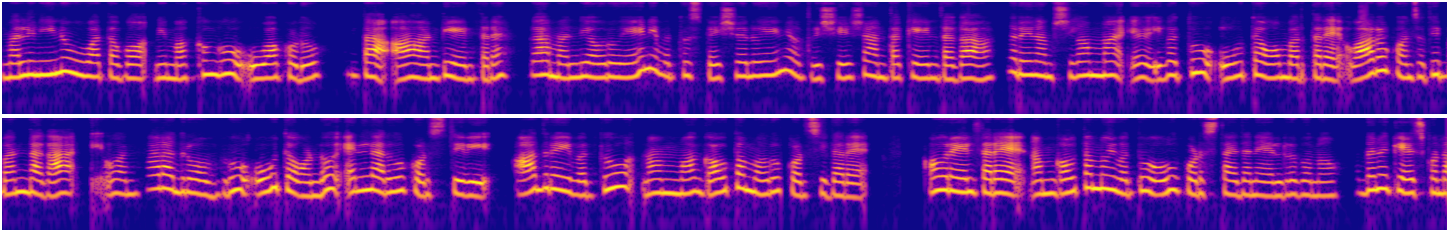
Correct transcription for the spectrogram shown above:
ಮಲ್ಲಿ ನೀನು ಹೂವ ತಗೋ. ನಿಮ್ ಅಕ್ಕಂಗೂ ಹೂವ ಕೊಡು. ಅಂತ ಆ ಆಂಟಿ ಹೇಳ್ತಾರೆ. ಮಲ್ಲಿ ಅವರು ಏನ್ ಇವತ್ತು ಸ್ಪೆಷಲ್ ಏನ್ ಇವತ್ತು ವಿಶೇಷ ಅಂತ ಕೇಳಿದಾಗ ಅಂದ್ರೆ ನಮ್ ಶಿವಮ್ಮ ಇವತ್ತು ಹೂ ತಗೊಂಡ್ ಬರ್ತಾರೆ ವಾರಕ್ಕೆ ಒಂದ್ಸತಿ ಬಂದಾಗ ಒಂದ್ ಯಾರಾದ್ರೂ ಒಬ್ರು ಹೂ ತಗೊಂಡು ಎಲ್ಲರಿಗೂ ಕೊಡಿಸ್ತೀವಿ. ಆದ್ರೆ ಇವತ್ತು ನಮ್ಮ ಗೌತಮ್ ಅವರು ಕೊಡ್ಸಿದ್ದಾರೆ. ಅವ್ರು ಹೇಳ್ತಾರೆ, ನಮ್ ಗೌತಮ್ ಇವತ್ತು ಹೂ ಕೊಡಿಸ್ತಾ ಇದ್ದಾನೆ ಎಲ್ರಿಗೂನು. ಅದನ್ನ ಕೇಳಿಸ್ಕೊಂಡ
